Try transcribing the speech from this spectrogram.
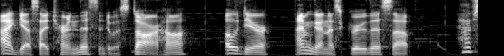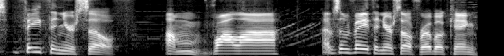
I guess I turned this into a star, huh? Oh dear, I'm gonna screw this up. Have some faith in yourself. Um, voila. Have some faith in yourself, Robo King.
